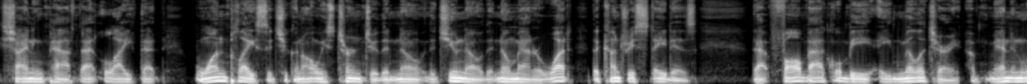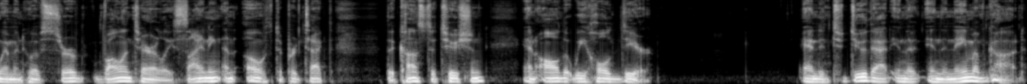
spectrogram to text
shining path, that light, that one place that you can always turn to that know that you know that no matter what the country state is, that fallback will be a military of men and women who have served voluntarily, signing an oath to protect the Constitution and all that we hold dear. And to do that in the in the name of God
